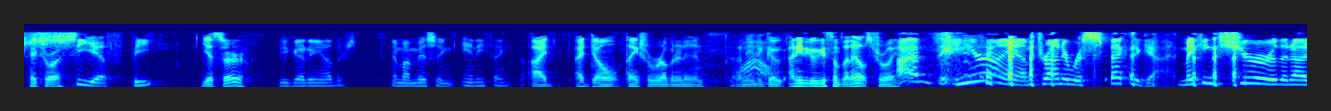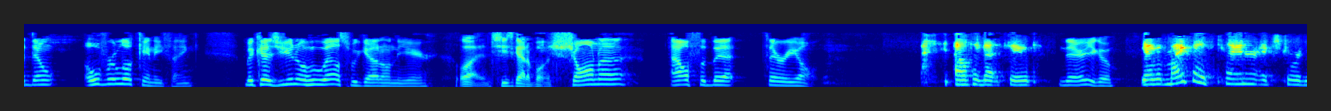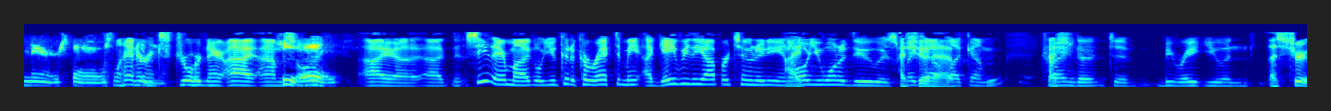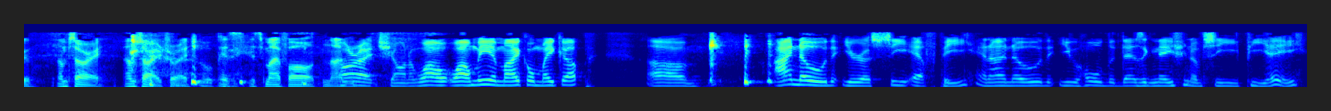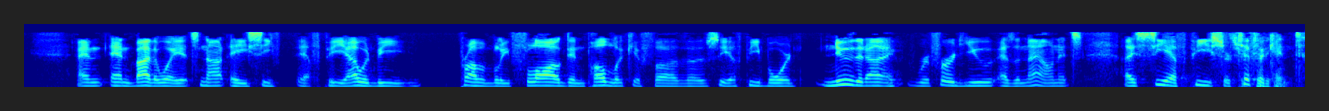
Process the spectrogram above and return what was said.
Hey, Troy. CFP. Yes, sir. You got any others? Am I missing anything? I I don't. Thanks for rubbing it in. Wow. I need to go. I need to go get something else, Troy. I'm, here I am trying to respect a guy, making sure that I don't overlook anything, because you know who else we got on the air? What? She's got a bunch. Shauna Alphabet Theriault. Alphabet soup. There you go. Yeah, but Michael's planner extraordinaire, so planner you know. extraordinaire. I I'm he sorry. Is. I uh, I see there, Michael. You could have corrected me. I gave you the opportunity, and I, all you want to do is I make out have. like I'm trying to to berate you and. That's true. I'm sorry. I'm sorry, Troy. okay. It's it's my fault. And all right, Shauna. While while me and Michael make up, um, I know that you're a CFP, and I know that you hold the designation of CPA. And and by the way, it's not a CFP. I would be probably flogged in public if uh, the CFP board knew that I referred you as a noun. It's a CFP certificate. certificate.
